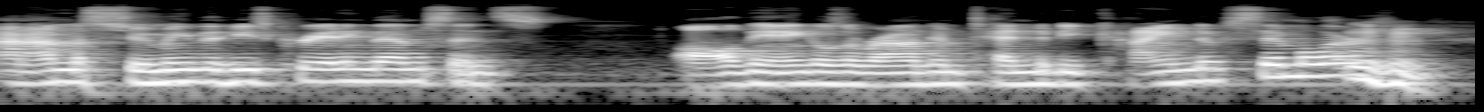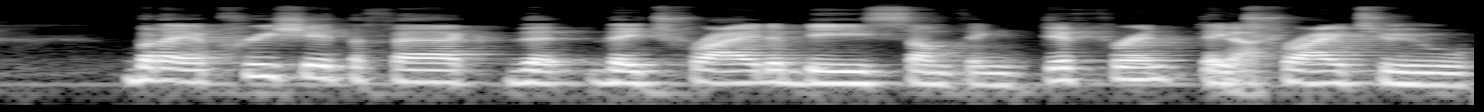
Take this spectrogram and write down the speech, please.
and I'm assuming that he's creating them since all the angles around him tend to be kind of similar. Mhm. But I appreciate the fact that they try to be something different. They Yeah. try to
